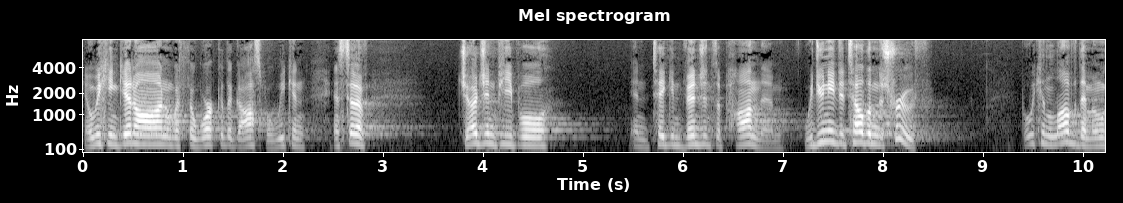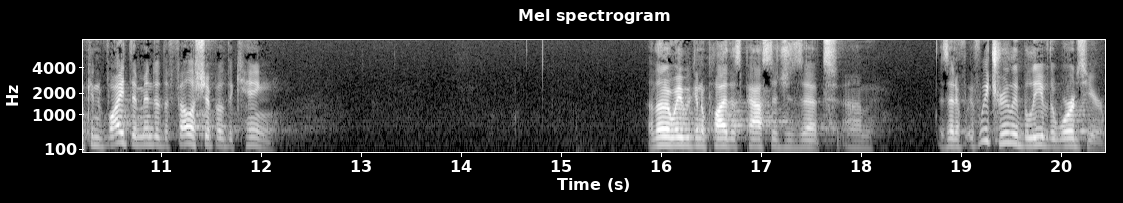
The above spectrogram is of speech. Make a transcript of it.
And we can get on with the work of the gospel. We can, instead of judging people and taking vengeance upon them, we do need to tell them the truth. But we can love them and we can invite them into the fellowship of the King. Another way we can apply this passage is that, um, is that if, if we truly believe the words here,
